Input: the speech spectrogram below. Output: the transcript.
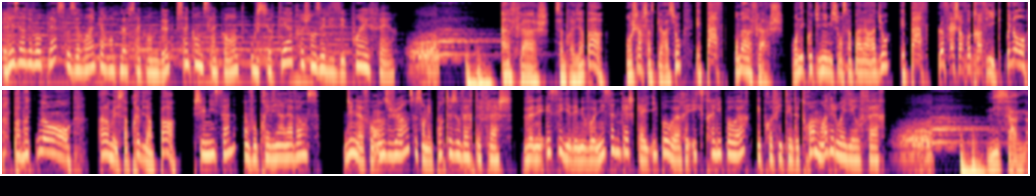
Réservez vos places au 01 49 52 50 50 ou sur théâtrechamps-élysées.fr. Un flash, ça ne prévient pas. On cherche l'inspiration et paf, on a un flash. On écoute une émission sympa à la radio et paf, le flash info trafic. Mais non, pas maintenant. Ah mais ça prévient pas. Chez Nissan, on vous prévient à l'avance. Du 9 au 11 juin, ce sont les portes ouvertes flash. Venez essayer les nouveaux Nissan Qashqai e-Power et X-Trail e-Power et profitez de 3 mois de loyer offert. Nissan.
